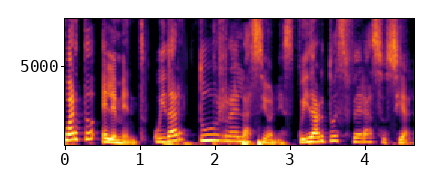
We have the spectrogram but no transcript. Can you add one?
Cuarto elemento, cuidar tus relaciones, cuidar tu esfera social.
